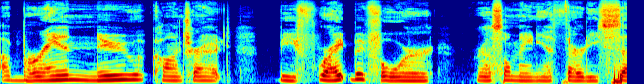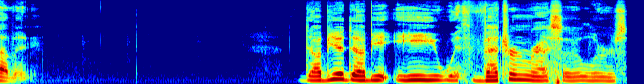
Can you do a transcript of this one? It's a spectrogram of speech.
a brand new contract be- right before WrestleMania 37. WWE with veteran wrestlers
